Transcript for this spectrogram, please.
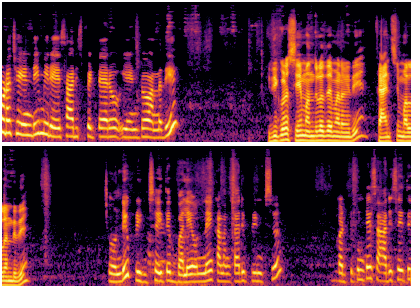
కూడా చేయండి. మీరు ఏ సారీస్ పెట్టారో ఏంటో అన్నది. ఇది కూడా సేమ్ అందులోదే మేడం ఇది. ఫ్యాన్సీ మల్ అండి ఇది. చూడండి ప్రింట్స్ అయితే భలే ఉన్నాయి. కలంకారీ ప్రింట్స్ కట్టుకుంటే సారీస్ అయితే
